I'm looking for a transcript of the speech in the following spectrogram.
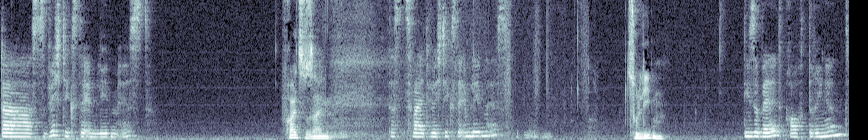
das Wichtigste im Leben ist? Frei zu sein. Das Zweitwichtigste im Leben ist? Zu lieben. Diese Welt braucht dringend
